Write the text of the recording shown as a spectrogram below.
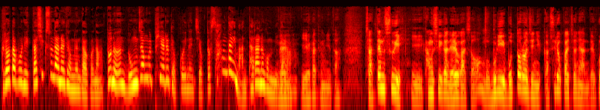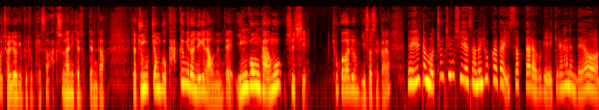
그러다 보니까 식수난을 겪는다거나 또는 농작물 피해를 겪고 있는 지역도 상당히 많다라는 겁니다. 네, 이해가 됩니다. 자, 댐 수위, 이 강수위가 내려가서 뭐 물이 못 떨어지니까 수력 발전이 안 되고 전력이 부족해서 악순환이 계속된다. 자, 중국 정부 가끔 이런 얘기 나오는데 인공 강우 실시 효과가 좀 있었을까요? 네, 일단 뭐 충칭시에서는 효과가 있었다라고 얘기를 하는데요.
